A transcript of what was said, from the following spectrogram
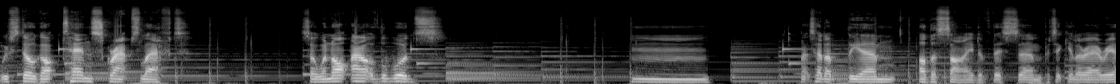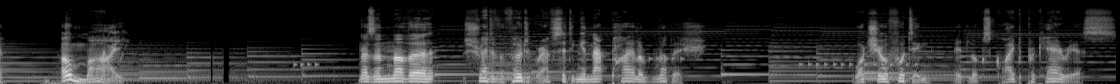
We've still got 10 scraps left. So we're not out of the woods. Hmm. Let's head up the um, other side of this um, particular area. Oh my! There's another shred of the photograph sitting in that pile of rubbish. Watch your footing. It looks quite precarious.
